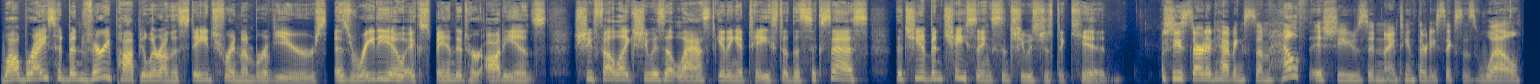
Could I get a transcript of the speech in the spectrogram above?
While Brice had been very popular on the stage for a number of years, as radio expanded her audience, she felt like she was at last getting a taste of the success that she had been chasing since she was just a kid. She started having some health issues in 1936 as well.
